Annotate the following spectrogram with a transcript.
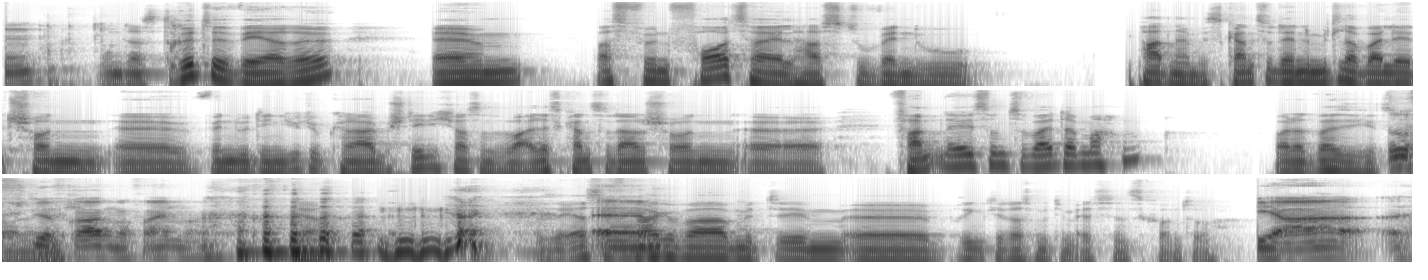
Mhm. Und das dritte wäre, ähm, was für einen Vorteil hast du, wenn du Partner bist? Kannst du denn mittlerweile jetzt schon, äh, wenn du den YouTube-Kanal bestätigt hast und so alles, kannst du da schon äh, Thumbnails und so weiter machen? Weil das weiß ich jetzt So viele nicht. Fragen auf einmal. Ja. Also erste Ähm. Frage war mit dem, äh, bringt dir das mit dem AdSense-Konto? Ja, äh,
